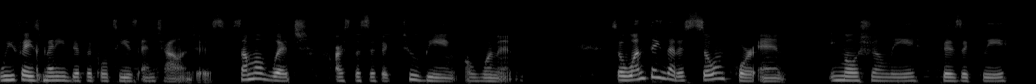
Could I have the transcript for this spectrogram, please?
we face many difficulties and challenges, some of which are specific to being a woman. So, one thing that is so important emotionally, physically,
